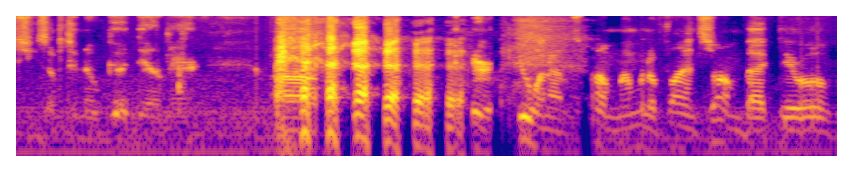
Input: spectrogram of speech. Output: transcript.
She's up to no good down there. Uh, here, doing on something. I'm gonna find something back there. Oh,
